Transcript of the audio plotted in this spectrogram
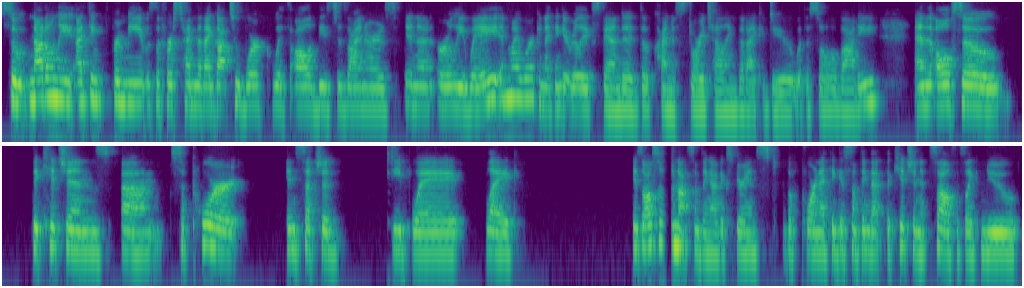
so not only i think for me it was the first time that i got to work with all of these designers in an early way in my work. And i think it really expanded the kind of storytelling that i could do with a solo body. And also the kitchen's um, support in such a deep way like is also not something i've experienced before. And i think is something that the kitchen itself is like new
